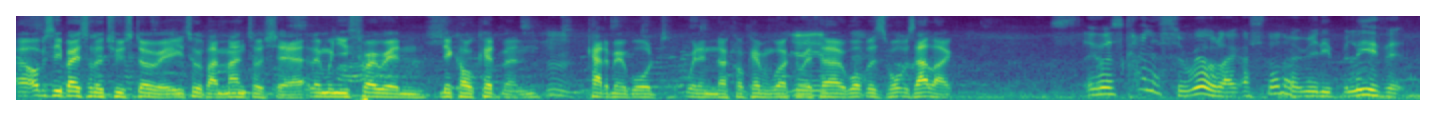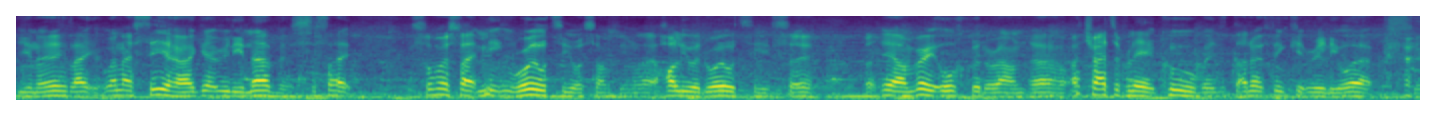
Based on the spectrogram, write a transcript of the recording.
Uh, obviously, based on the true story, you talk about Mantosh here, then when you throw in Nicole Kidman, Academy Award winning Nicole Kidman, working Mm. Yeah, with her, what was what was that like? It was kind of surreal. Like I still don't really believe it. You know, like when I see her, I get really nervous. It's like it's almost like meeting royalty or something, like Hollywood royalty. So, but yeah, I'm very awkward around her. I try to play it cool, but I don't think it really works.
